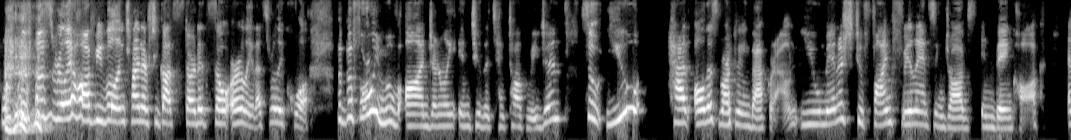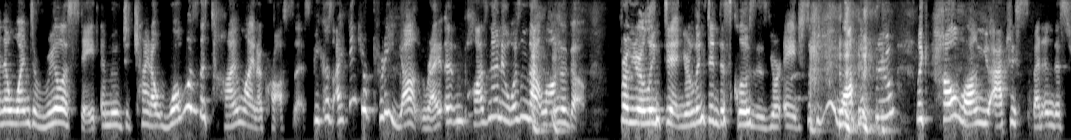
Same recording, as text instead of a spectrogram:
one of those really hot people in China. She got started so early. That's really cool. But before we move on, generally into the TikTok region, so you had all this marketing background. You managed to find freelancing jobs in Bangkok and then went to real estate and moved to China. What was the timeline across this? Because I think you're pretty young, right? In Poznan, it wasn't that long ago from your LinkedIn. Your LinkedIn discloses your age. So can you walk us through like how long you actually spent in this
